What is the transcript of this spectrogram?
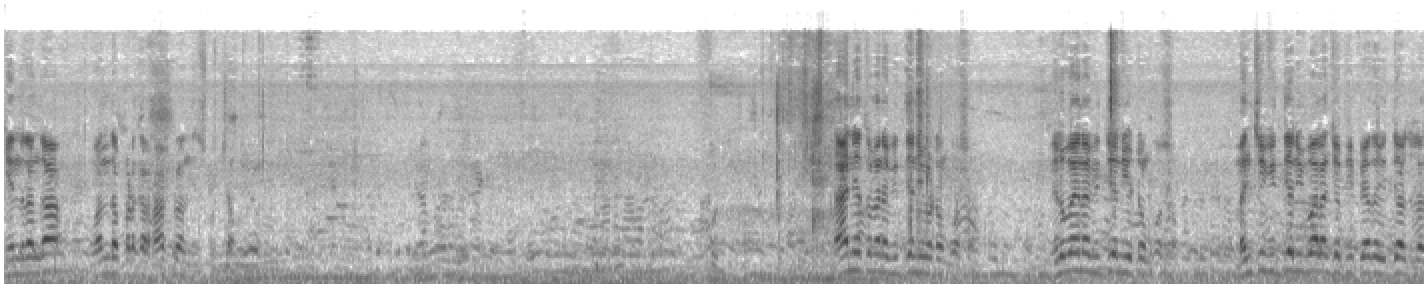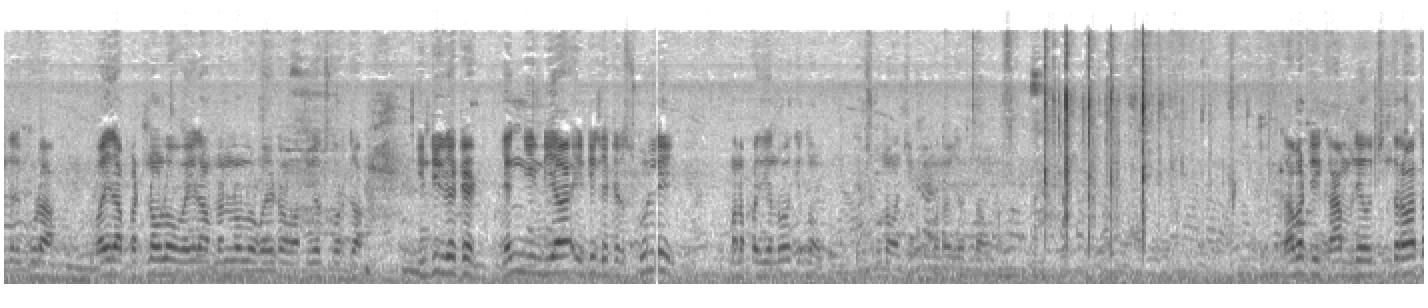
కేంద్రంగా వంద పడకల హాస్పిటల్ తీసుకొచ్చాం. నాణ్యతమైన విద్యను ఇవ్వడం కోసం విలువైన విద్యను ఇవ్వడం కోసం మంచి విద్యను ఇవ్వాలని చెప్పి పేద విద్యార్థులందరికీ కూడా వైరా పట్టణంలో వైరా మండలంలో వైరా నియోజకవర్గ ఇంటిగ్రేటెడ్ యంగ్ ఇండియా ఇంటిగ్రేటెడ్ స్కూల్ని మన పదిహేను రోజుల క్రితం తెచ్చుకున్నామని చెప్పి మనం చేస్తా ఉన్నాం. కాబట్టి కంపెనీ వచ్చిన తర్వాత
